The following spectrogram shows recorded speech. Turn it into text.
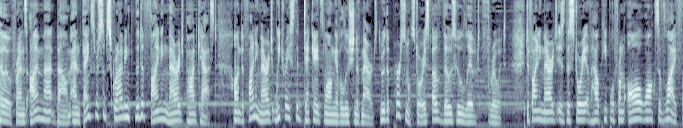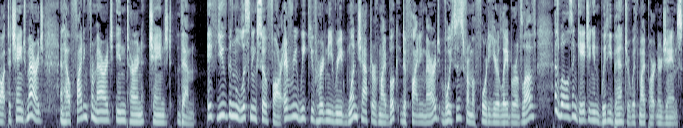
Hello, friends. I'm Matt Baum, and thanks for subscribing to the Defining Marriage podcast. On Defining Marriage, we trace the decades long evolution of marriage through the personal stories of those who lived through it. Defining Marriage is the story of how people from all walks of life fought to change marriage and how fighting for marriage in turn changed them. If you've been listening so far, every week you've heard me read one chapter of my book, Defining Marriage Voices from a 40 Year Labor of Love, as well as engaging in witty banter with my partner James.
